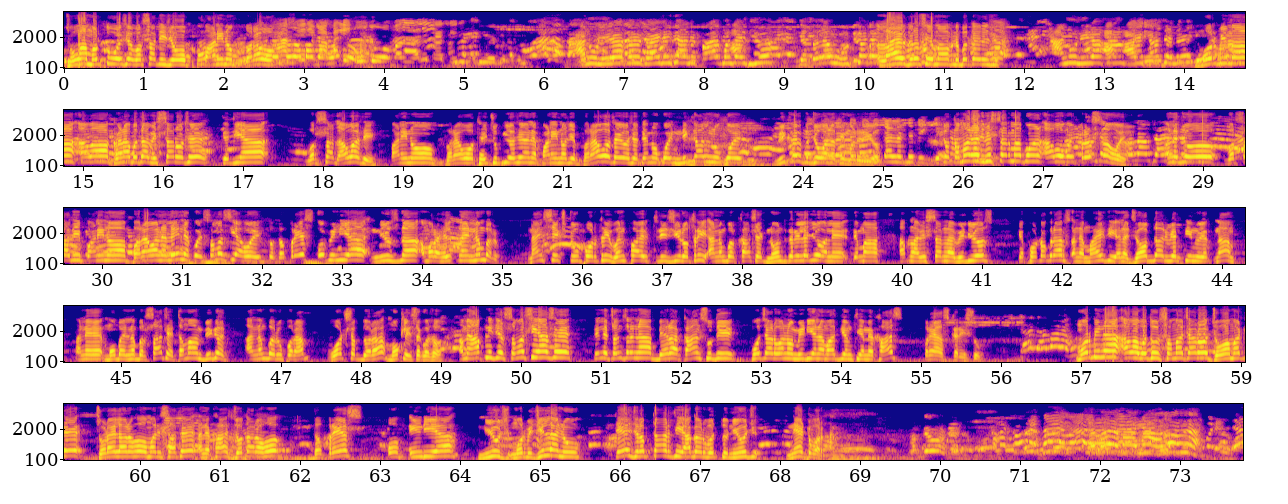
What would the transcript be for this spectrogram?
જોવા મળતું હોય છે. વરસાદી જેવો પાણીનો ભરાવો. આનું નિરાકરણ કઈ નહીં થાય આની પાર બંધાઈ દો કે તળાવનું ઉદ્ઘાટન લાઈવ દ્રશ્યમાં આપણે બતાવ્યું છે. આનું નિરાકરણ કઈ થશે નહીં. મોરબીમાં આવા ઘણા બધા વિસ્તારો છે કે જ્યાં વરસાદ આવવાથી પાણીનો ભરાવો થઈ ચૂક્યો છે અને પાણીનો જે ભરાવો થયો છે તેનો કોઈ નિકાલનો કોઈ વિકલ્પ જોવા નથી મળી રહ્યો. જો તમારા જ વિસ્તારમાં પણ આવો કોઈ પ્રશ્ન હોય અને જો વરસાદી પાણીના ભરાવાને લઈને કોઈ સમસ્યા હોય તો ધ પ્રેસ ઓફ ઇન્ડિયા ન્યૂઝના અમારા helpline number nine six two four three one five three zero three આ નંબર ખાસ એક નોંધ કરી લેજો અને તેમાં આપણા વિસ્તારના વિડીયોઝ કે ફોટોગ્રાફ્સ અને માહિતી અને જવાબદાર વ્યક્તિનું એક નામ અને મોબાઈલ નંબર સાથે તમામ વિગત આ નંબર ઉપર આપ વોટ્સઅપ દ્વારા મોકલી શકો છો. અમે આપની જે સમસ્યા છે તેને તંત્રના બેરા કાન સુધી પહોંચાડવાનો મીડિયાના માધ્યમથી અમે ખાસ પ્રયાસ કરીશું. મોરબીના આવા વધુ સમાચારો જોવા માટે જોડાયેલા રહો અમારી સાથે અને ખાસ જોતા રહો the press of India news Morbi જિલ્લાનું તેજ રફતારથી આગળ વધતું ન્યૂઝ નેટવર્ક. 妈呀妈呀妈呀妈妈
